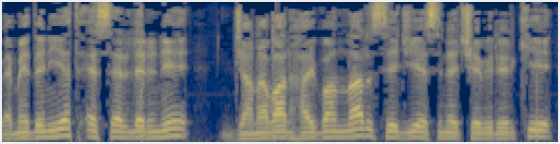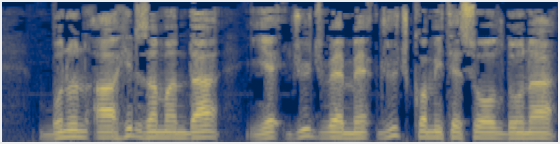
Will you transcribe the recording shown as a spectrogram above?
ve medeniyet eserlerini canavar hayvanlar seciyesine çevirir ki bunun ahir zamanda Ye'cüc ve Me'cüc komitesi olduğuna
